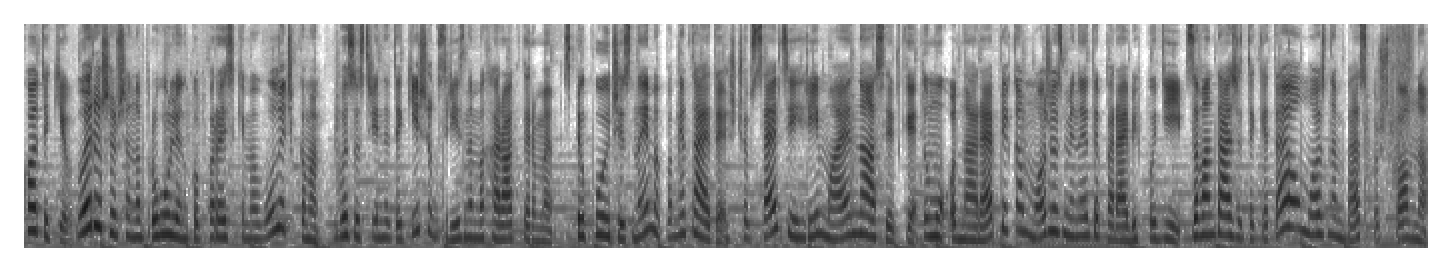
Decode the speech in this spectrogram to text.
котиків. Вирушивши на прогулянку паризькими вуличками, ви зустрінете кішок з різними характерами. Спілкуючись з ними, пам'ятайте, що все в цій грі має наслідки, тому одна репліка може змінити перебіг подій. Завантажити Кетео можна безкоштовно.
